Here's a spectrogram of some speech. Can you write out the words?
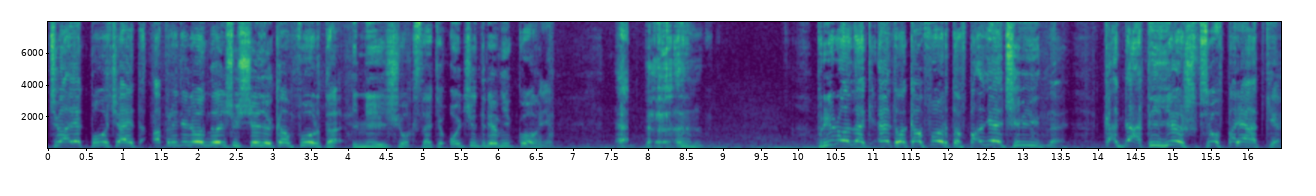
человек получает определенное ощущение комфорта, имеющего, кстати, очень древние корни. Природа этого комфорта вполне очевидна. Когда ты ешь, все в порядке.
